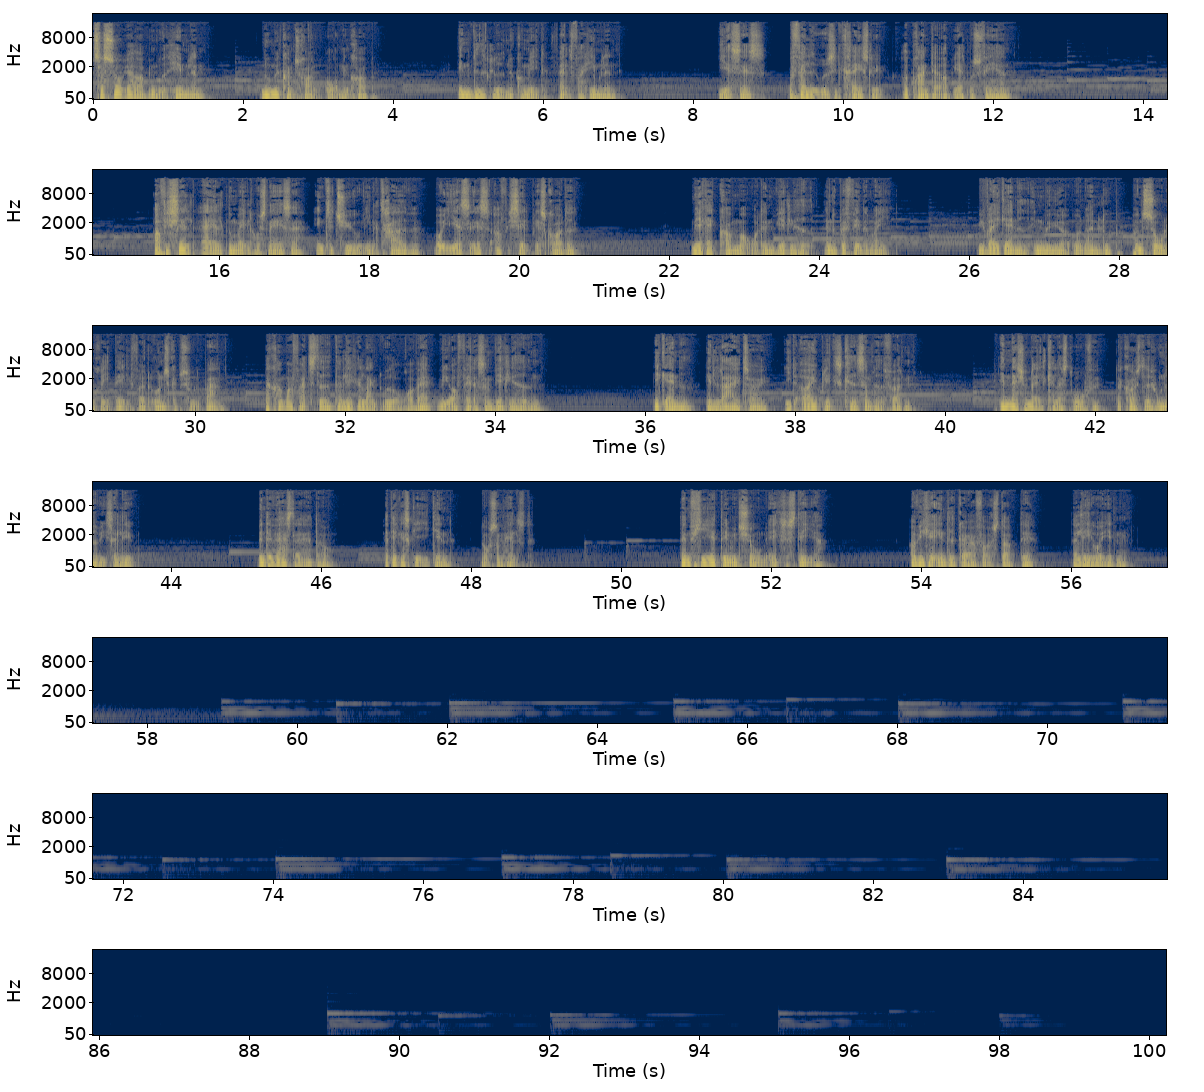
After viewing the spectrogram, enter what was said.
Så så jeg op imod himlen, nu med kontrol over min krop. En hvidglødende komet faldt fra himlen. ISS var faldet ud sit kredsløb og brændte op i atmosfæren. Officielt er alt normalt hos NASA indtil 2031, hvor ISS officielt bliver skrottet. Men jeg kan ikke komme over den virkelighed, jeg nu befinder mig i. Vi var ikke andet end myre under en lup på en solrig dag for et ondskabsfuldt barn, der kommer fra et sted, der ligger langt ud over, hvad vi opfatter som virkeligheden. Ikke andet end legetøj i et øjebliks kedsomhed for den – en national katastrofe, der kostede hundredvis af liv. Men det værste er dog, at det kan ske igen når som helst. Den fjerde dimension eksisterer, og vi kan intet gøre for at stoppe det, der lever i den.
